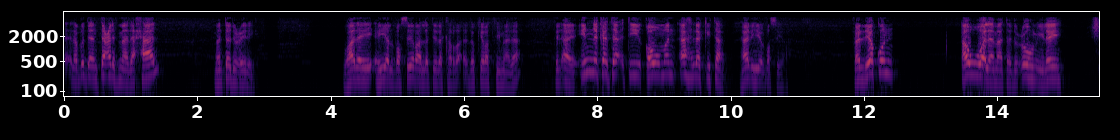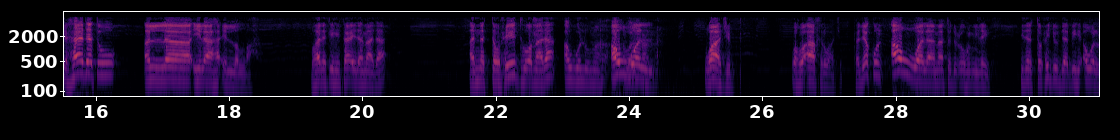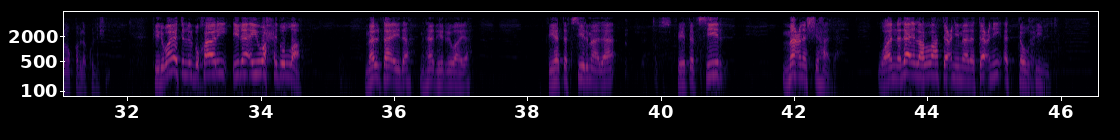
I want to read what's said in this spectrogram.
لابد أن تعرف ماذا؟ حال من تدعو إليه. وهذا هي البصيرة التي ذكر ذكرت في ماذا؟ في الآية. إنك تأتي قوما أهل كتاب. هذه هي البصيرة. فليكن أول ما تدعوهم إليه شهادة أن لا إله إلا الله. وهذا فيه فائدة ماذا؟ أن التوحيد هو ماذا؟ أول ما أول عمل. واجب. وهو آخر واجب. فليكن أول ما تدعوهم إليه. إذا التوحيد يبدأ به أولا وقبل كل شيء. في رواية للبخاري إلى أن يوحدوا الله. ما الفائدة من هذه الرواية؟ فيها تفسير ماذا؟ فيها تفسير معنى الشهادة وأن لا إله إلا الله تعني ماذا تعني التوحيد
